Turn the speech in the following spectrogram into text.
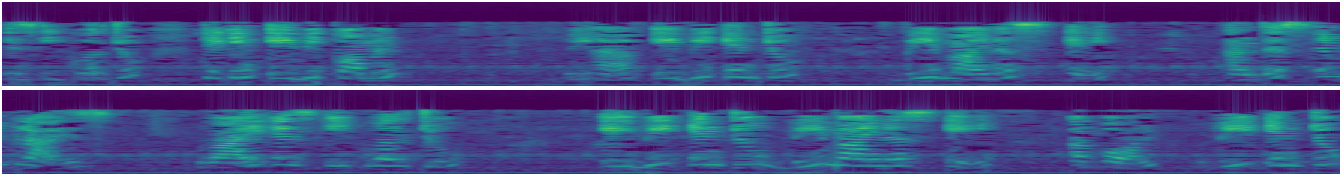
is equal to taking ab common. We have ab into b minus a. And this implies y is equal to ab into b minus a upon b into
